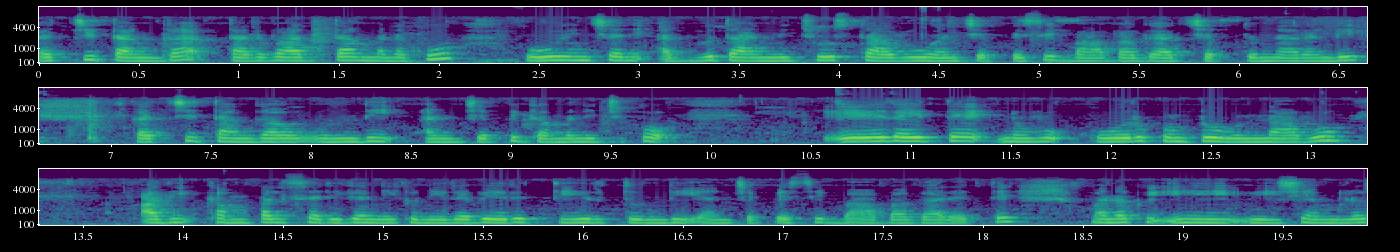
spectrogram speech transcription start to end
ఖచ్చితంగా తర్వాత మనకు ఊహించని అద్భుతాన్ని చూస్తావు అని చెప్పేసి బాబాగారు చెప్తున్నారండి. ఖచ్చితంగా ఉంది అని చెప్పి గమనించుకో. ఏదైతే నువ్వు కోరుకుంటూ ఉన్నావో అది కంపల్సరిగా నీకు నెరవేరి తీరుతుంది అని చెప్పేసి బాబా గారైతే మనకు ఈ విషయంలో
